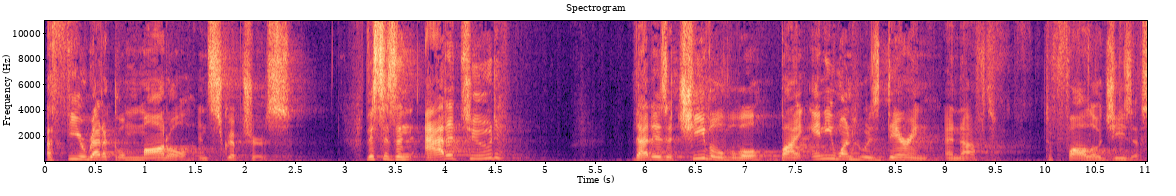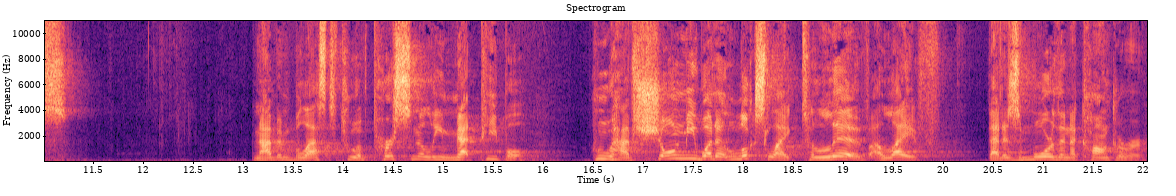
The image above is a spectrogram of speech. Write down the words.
a theoretical model in scriptures. This is an attitude that is achievable by anyone who is daring enough to follow Jesus. And I've been blessed to have personally met people who have shown me what it looks like to live a life that is more than a conqueror.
